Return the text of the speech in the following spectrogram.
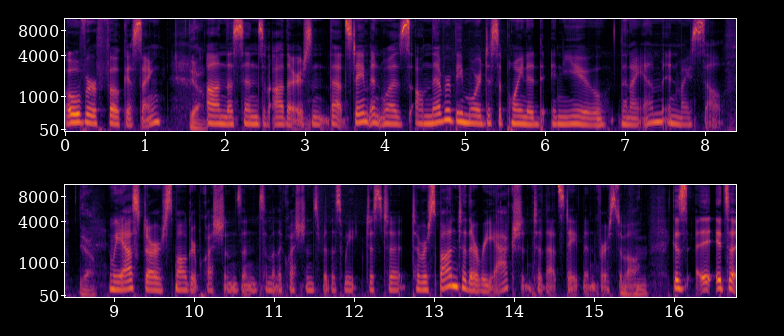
over focusing Yeah. on the sins of others. And that statement was, I'll never be more disappointed in you than I am in myself. yeah. And we asked our small group questions and some of the questions for this week just to to respond to their reaction to that statement first of all, because it's a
